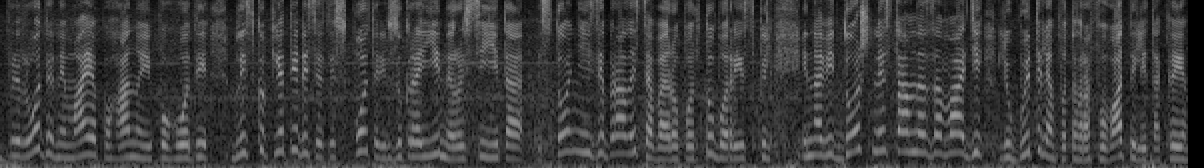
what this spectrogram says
У природи немає поганої погоди. Близько 50 спотерів з України, Росії та Естонії зібралися в аеропорту Бориспіль. І навіть дощ не став на заваді любителям фотографувати літаки.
